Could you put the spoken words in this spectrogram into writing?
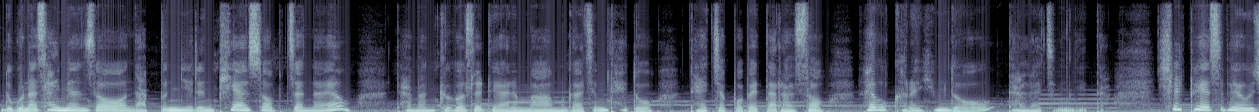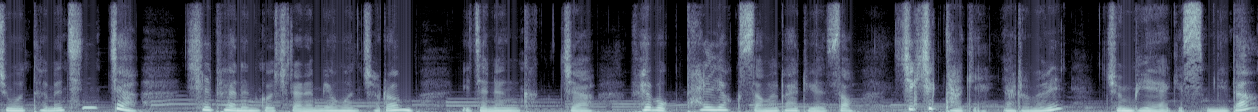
누구나 살면서 나쁜 일은 피할 수 없잖아요. 다만 그것을 대하는 마음가짐, 태도, 대처법에 따라서 회복하는 힘도 달라집니다. 실패해서 배우지 못하면 진짜 실패하는 것이라는 명언처럼 이제는 각자 회복 탄력성을 발휘해서 씩씩하게 여름을 준비해야겠습니다.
